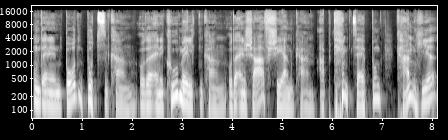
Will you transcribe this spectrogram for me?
und einen Boden putzen kann oder eine Kuh melken kann oder ein Schaf scheren kann, ab dem Zeitpunkt kann hier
